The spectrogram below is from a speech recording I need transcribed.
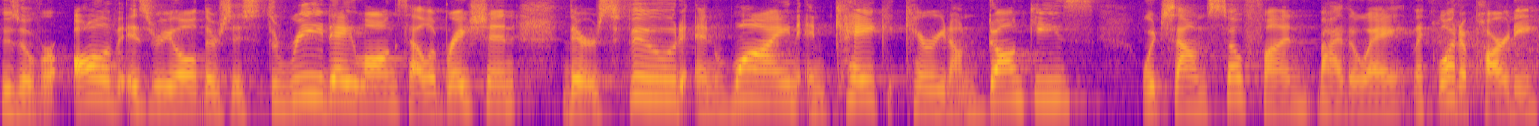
who's over all of Israel. There's this three day long celebration. There's food and wine and cake carried on donkeys, which sounds so fun, by the way. Like, what a party.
